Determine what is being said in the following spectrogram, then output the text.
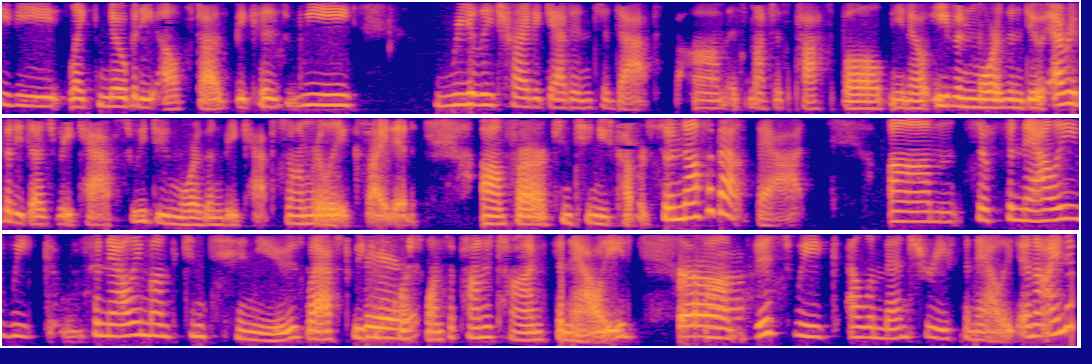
TV like nobody else does because we really try to get into depth um, as much as possible. You know, even more than do everybody does recaps. We do more than recaps. So I'm really excited um, for our continued coverage. So enough about that. Um, so finale week, finale month continues. Last week, Yeah. of course, Once Upon a Time finaleed. uh, Um, this week, Elementary finale, and I know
